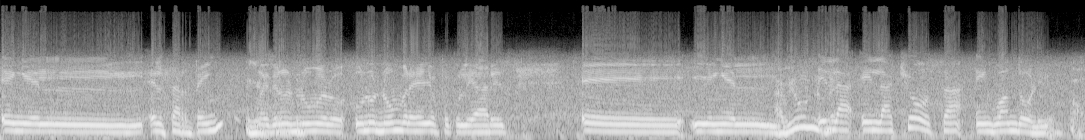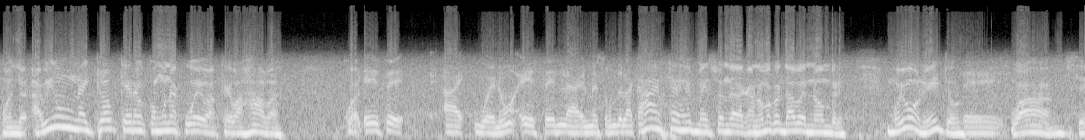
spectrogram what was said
en el, el Sartén, unos, números, unos nombres ellos peculiares. Eh, y en el Había un- en, la, en la choza en Juan Dolio. Cuando- había un nightclub que era como una cueva que bajaba. ¿Cuál? Ese, ay, bueno, ese es la, el mesón de la Ah, casa. ese es el mención de la casa, no me acordaba el nombre. Muy bonito. Sí. Wow, sí.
